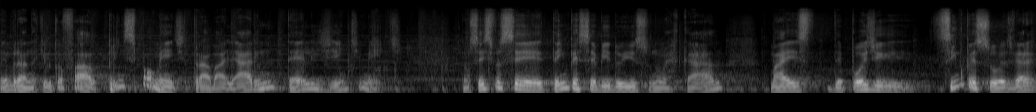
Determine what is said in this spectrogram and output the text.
Lembrando aquilo que eu falo, principalmente trabalhar inteligentemente. Não sei se você tem percebido isso no mercado, mas depois de cinco pessoas vieram,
